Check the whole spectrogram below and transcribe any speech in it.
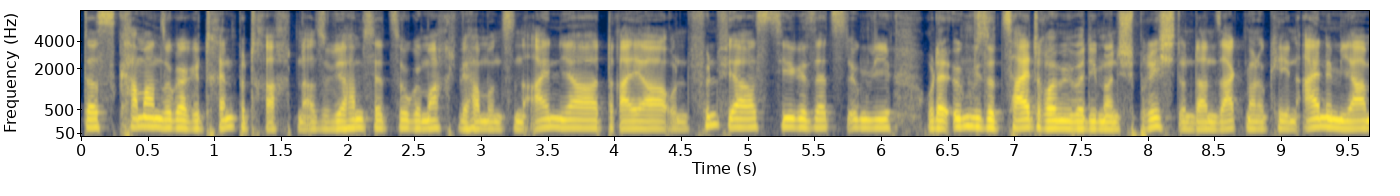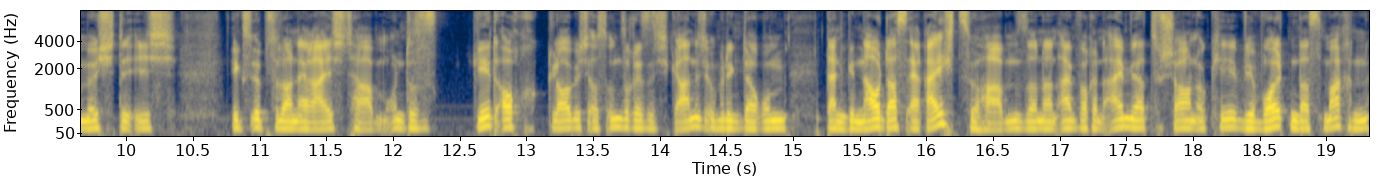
das kann man sogar getrennt betrachten. Also wir haben es jetzt so gemacht, wir haben uns ein ein Jahr, drei Jahr und fünf Jahresziel gesetzt irgendwie oder irgendwie so Zeiträume, über die man spricht und dann sagt man, okay, in einem Jahr möchte ich XY erreicht haben. Und das geht auch, glaube ich, aus unserer Sicht gar nicht unbedingt darum, dann genau das erreicht zu haben, sondern einfach in einem Jahr zu schauen, okay, wir wollten das machen,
